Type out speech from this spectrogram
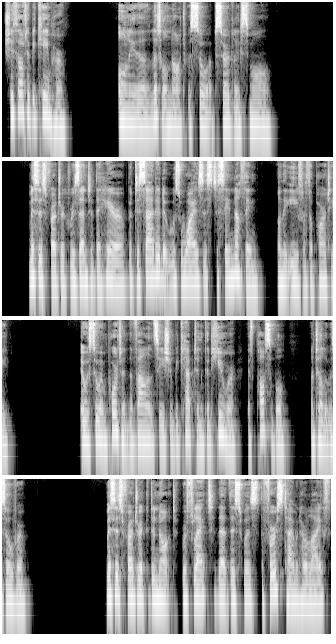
She thought it became her, only the little knot was so absurdly small. Mrs. Frederick resented the hair, but decided it was wisest to say nothing on the eve of the party. It was so important that Valancy should be kept in good humour, if possible, until it was over. Mrs. Frederick did not reflect that this was the first time in her life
